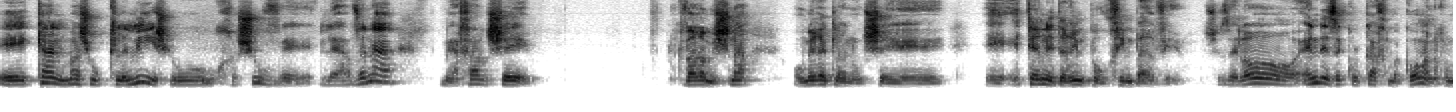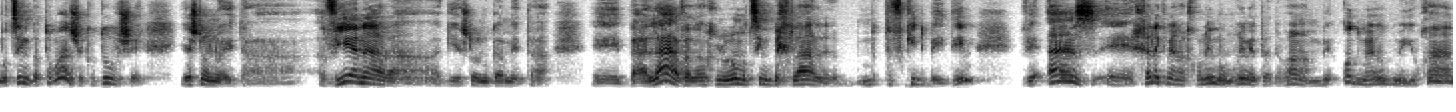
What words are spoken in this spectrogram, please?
אה, כאן משהו כללי שהוא חשוב אה, להבנה מאחר שכבר המשנה אומרת לנו שהיתר נדרים פורחים באוויר שזה לא, אין לזה כל כך מקום, אנחנו מוצאים בתורה שכתוב שיש לנו את אבי הנערה, יש לנו גם את הבעלה, אבל אנחנו לא מוצאים בכלל תפקיד בית דין, ואז חלק מהאחרונים אומרים את הדבר המאוד מאוד מיוחד,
